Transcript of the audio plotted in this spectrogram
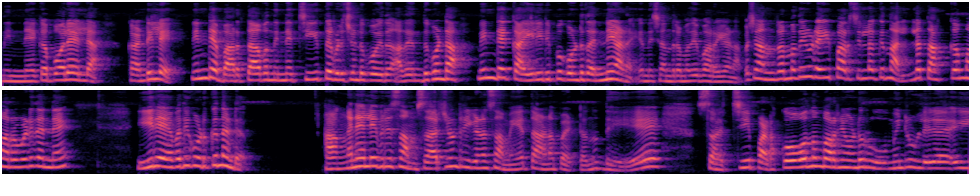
നിന്നെയൊക്കെ പോലെയല്ല. കണ്ടില്ലേ? നിന്റെ ഭർത്താവ് നിന്നെ ചീത്ത വിളിച്ചുകൊണ്ട് പോയത്. അതെന്തുകൊണ്ടാ? നിന്റെ കയ്യിലിരിപ്പ് കൊണ്ട് തന്നെയാണ് എന്ന് ചന്ദ്രമതി പറയാണ്. അപ്പൊ ചന്ദ്രമതിയുടെ ഈ പറച്ചിലിനൊക്കെ നല്ല തക്ക മറുപടി തന്നെ ഈ രേവതി കൊടുക്കുന്നുണ്ട്. അങ്ങനെയല്ലേ ഇവർ സംസാരിച്ചുകൊണ്ടിരിക്കുന്ന സമയത്താണ് പെട്ടെന്ന് ദേ സച്ചി പടക്കോന്നും പറഞ്ഞുകൊണ്ട് റൂമിന്റെ ഉള്ളിൽ ഈ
